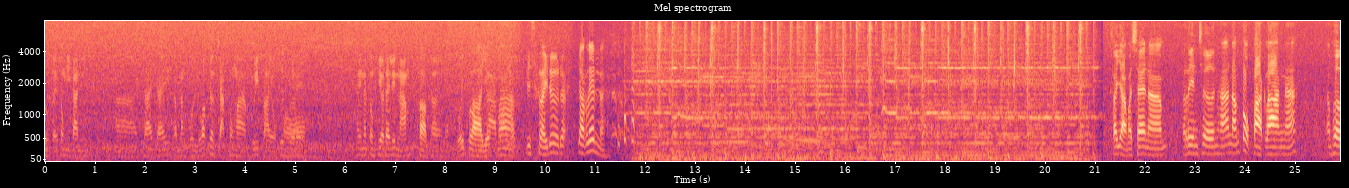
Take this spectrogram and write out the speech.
สงสัยต้องมีการอ่าใช้ใช้กำลังคนหรือว่าเครื่องจักรต้องมาคุยทรายออกเพื่ออ๋อเพื่อให้ให้นักท่องเที่ยวได้เล่นน้ำครับเออโอ้ยปลาเยอะมาก มีสไลเดอร์ด้วย อยากเล่นนะ ใครอยากมาแช่น้ำเรียนเชิญฮะ น้ำตกปากลางนะอำเภอ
